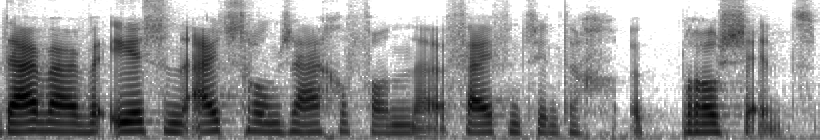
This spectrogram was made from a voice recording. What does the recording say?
daar waar we eerst een uitstroom zagen van 25 procent.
